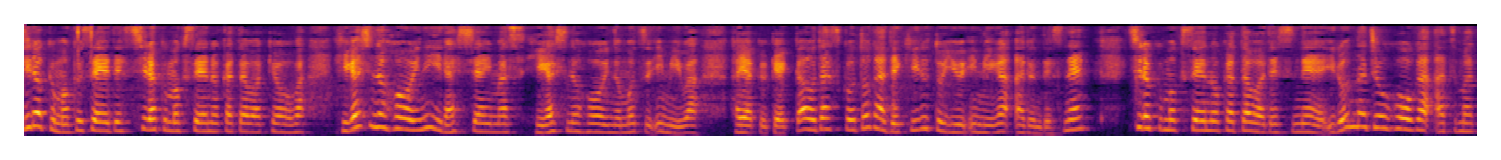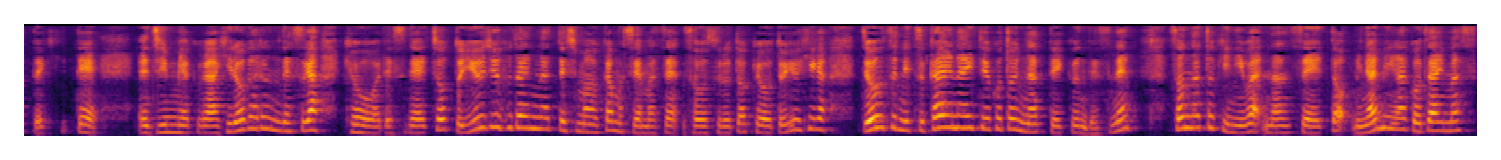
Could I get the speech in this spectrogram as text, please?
白く木星です。白く木星の方は今日は東の方位にいらっしゃいます。東の方位の持つ意味は早く結果を出すことができるという意味があるんですね。白く木星の方はですね、いろんな情報が集まってきて、人脈が広がるんですが、今日はですね、ちょっと優柔不断になってしまうかもしれません。そうすると今日という日が上手に使えないということになっていくんですね。そんな時には南西と南がございます。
